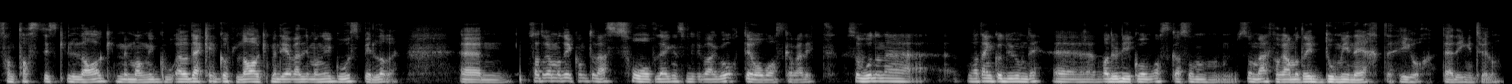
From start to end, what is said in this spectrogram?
fantastisk lag med mange gode Eller det er ikke et godt lag, men de har veldig mange gode spillere. Um, så at Real Madrid kom til å være så overlegne som de var i går, det overraska meg litt. Så er, hva tenker du om det? Uh, var du like overraska som, som meg? For Real Madrid dominerte i går, det er det ingen tvil om.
